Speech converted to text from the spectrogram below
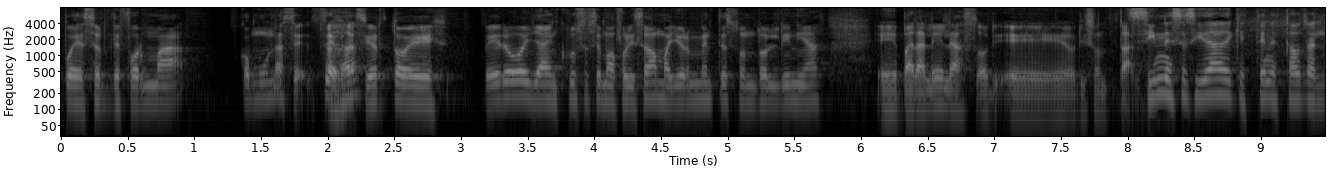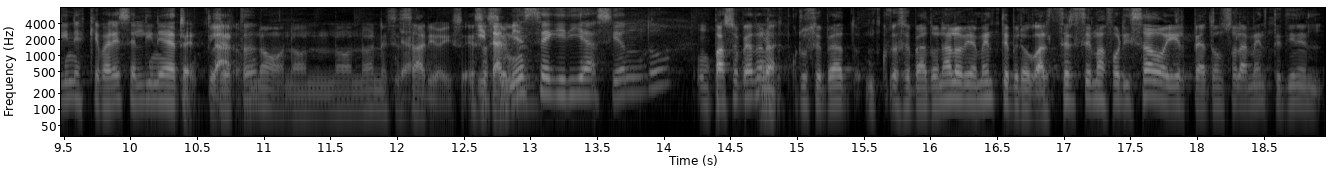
puede ser de forma como una ce- cebra, Ajá. ¿cierto? Es, pero ya en cruces semaforizados mayormente son dos líneas eh, paralelas eh, horizontales. Sin necesidad de que estén estas otras líneas que parecen líneas de tren, claro, ¿cierto? no, no, no, no es Ya. necesario eso. Y también se- seguiría siendo un paso un peatonal. cruce, un cruce peatonal, obviamente, pero al ser semaforizado, ahí el peatón solamente tiene el,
